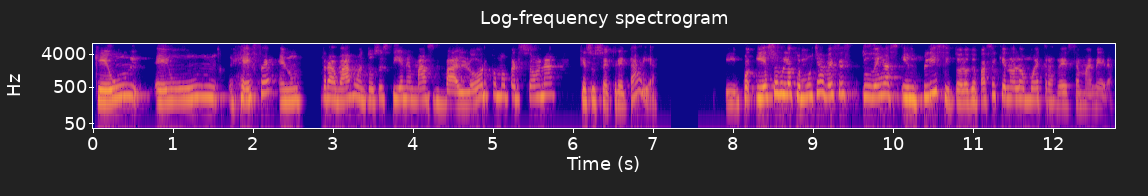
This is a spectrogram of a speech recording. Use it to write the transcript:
que un, un jefe en un trabajo entonces tiene más valor como persona que su secretaria y, eso es lo que muchas veces tú dejas implícito, lo que pasa es que no lo muestras de esa manera.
